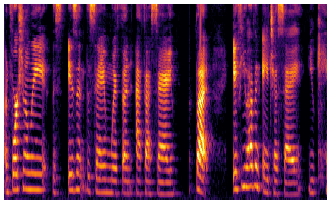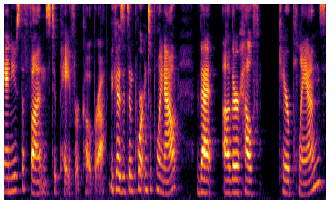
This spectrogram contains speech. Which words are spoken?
Unfortunately, this isn't the same with an FSA, but if you have an HSA, you can use the funds to pay for Cobra because it's important to point out that other health care plans,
